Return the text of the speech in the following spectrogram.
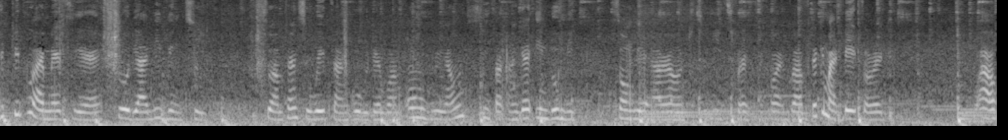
the people i met here so they are leaving too. So i'm trying to wait and go with them but i'm hungry. I want to see if i can get indomie somewhere around to eat first before i go. I've taken my date already. Wow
